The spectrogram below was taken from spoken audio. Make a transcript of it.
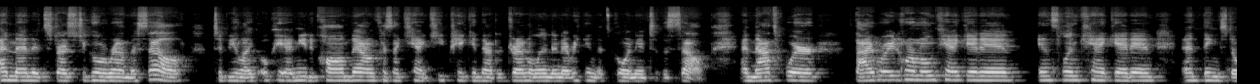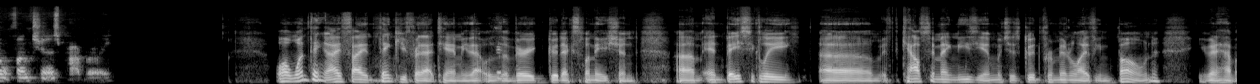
And then it starts to go around the cell to be like, okay, I need to calm down because I can't keep taking that adrenaline and everything that's going into the cell. And that's where thyroid hormone can't get in, insulin can't get in, and things don't function as properly. Well, one thing I find, thank you for that, Tammy. That was a very good explanation. Um, and basically, um, if calcium magnesium, which is good for mineralizing bone, you're going to have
